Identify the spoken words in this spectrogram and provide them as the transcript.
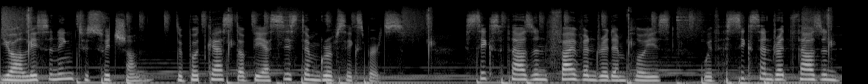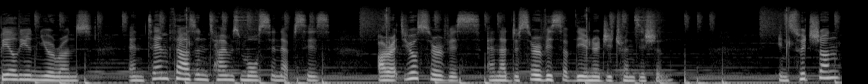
You are listening to Switch On, the podcast of the Assystem Group's experts. 6,500 employees with 600,000 billion neurons and 10,000 times more synapses are at your service and at the service of the energy transition. In Switch On,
